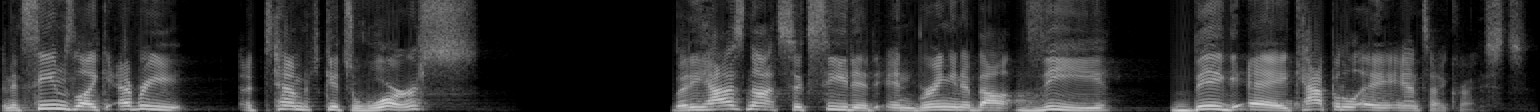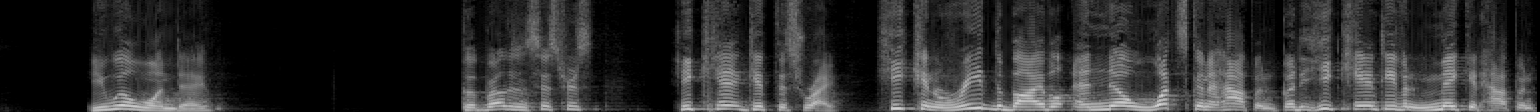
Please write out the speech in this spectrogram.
and it seems like every attempt gets worse, but he has not succeeded in bringing about the big A, capital A Antichrist. He will one day. But, brothers and sisters, he can't get this right. He can read the Bible and know what's going to happen, but he can't even make it happen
